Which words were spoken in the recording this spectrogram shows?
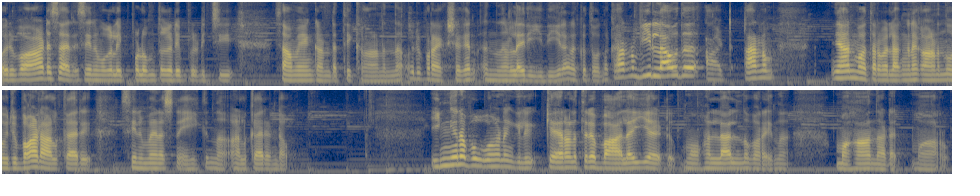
ഒരുപാട് സിനിമകൾ ഇപ്പോഴും തേടി പിടിച്ച് സമയം കണ്ടെത്തി കാണുന്ന ഒരു പ്രേക്ഷകൻ എന്നുള്ള രീതിയിൽ എനിക്ക് തോന്നുന്നു കാരണം വി ലവ് ദ ആർട്ട് കാരണം ഞാൻ മാത്രമല്ല അങ്ങനെ കാണുന്ന ഒരുപാട് ആൾക്കാർ സിനിമേനെ സ്നേഹിക്കുന്ന ആൾക്കാരുണ്ടാവും. ഇങ്ങനെ പോവുകയാണെങ്കിൽ കേരളത്തിലെ ബാലയ്യായിട്ട് മോഹൻലാൽ എന്ന് പറയുന്ന മഹാനടൻ മാറും.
